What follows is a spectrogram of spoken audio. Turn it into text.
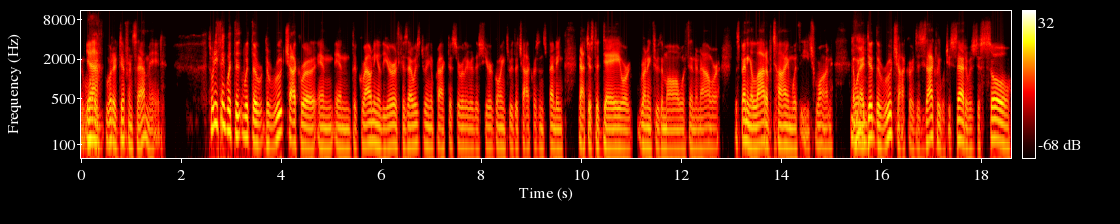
What Yeah. a, what a difference that made. So what do you think with the with the the root chakra and and the grounding of the earth? Because I was doing a practice earlier this year, going through the chakras and spending not just a day or running through them all within an hour, but spending a lot of time with each one. And when I Mhm. did the root chakra, it's exactly what you said. It was just so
